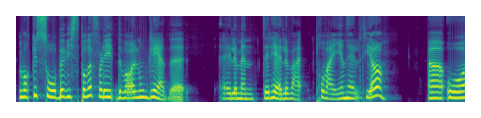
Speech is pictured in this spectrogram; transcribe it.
jeg var ikke så bevisst på det, fordi det var noen gledeelementer vei, på veien hele tida. Uh,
